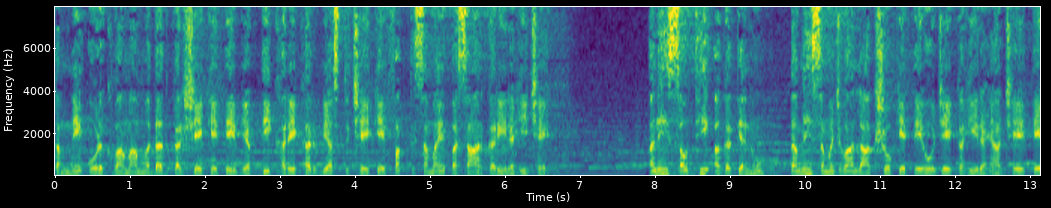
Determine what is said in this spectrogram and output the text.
તમને ઓળખવામાં મદદ કરશે કે તે વ્યક્તિ ખરેખર વ્યસ્ત છે કે ફક્ત સમય પસાર કરી રહી છે. અને સૌથી અગત્યનું, તમે સમજવા લાગશો કે તેઓ જે કહી રહ્યા છે તે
